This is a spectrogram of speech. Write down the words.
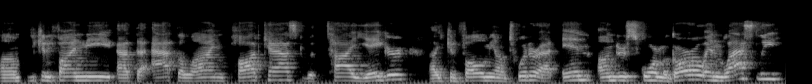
Um, you can find me at the At the Line podcast with Ty Yeager. Uh, you can follow me on Twitter at n underscore Magaro. And lastly,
